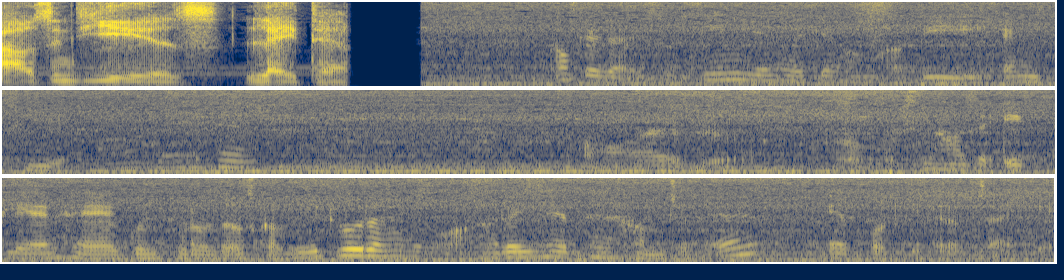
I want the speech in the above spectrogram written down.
2,000 years later. Okay okay guys तो सीन ये है कि हम अभी एम सी ए और यहाँ से एक प्लेयर है गुल फिरोजा उसका वेट हो रहा है वो आ रही है फिर हम जो है एयरपोर्ट की तरफ़ जाएँगे।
